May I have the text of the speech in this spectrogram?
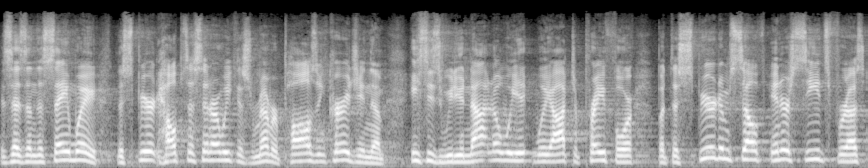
It says, In the same way, the Spirit helps us in our weakness. Remember, Paul's encouraging them. He says, We do not know what we, we ought to pray for, but the Spirit Himself intercedes for us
